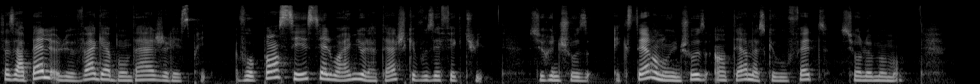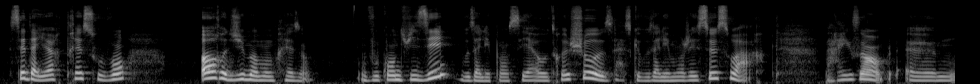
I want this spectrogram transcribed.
Ça s'appelle le vagabondage de l'esprit. Vos pensées s'éloignent de la tâche que vous effectuez, sur une chose externe ou une chose interne à ce que vous faites sur le moment. C'est d'ailleurs très souvent hors du moment présent. Vous conduisez, vous allez penser à autre chose, à ce que vous allez manger ce soir, par exemple, euh,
